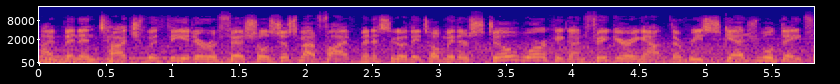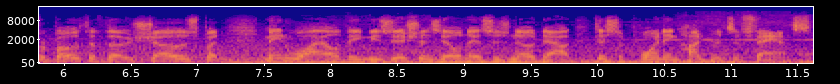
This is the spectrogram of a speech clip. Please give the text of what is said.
I've been in touch with theater officials. Just about five minutes ago, they told me they're still working on figuring out the rescheduled date for both of those shows. But meanwhile, the musician's illness is no doubt disappointing hundreds of fans.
